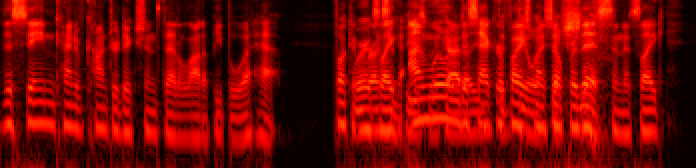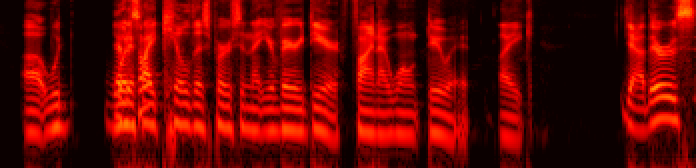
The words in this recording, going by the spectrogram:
the same kind of contradictions that a lot of people would have. Fucking Where it's like I'm willing Mikado. to sacrifice myself for shit. this, and it's like, uh, would Yeah, what if I kill this person that you're very dear? Fine, I won't do it. Like, Yeah, there's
